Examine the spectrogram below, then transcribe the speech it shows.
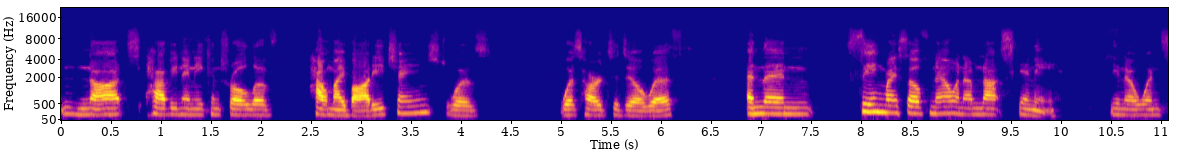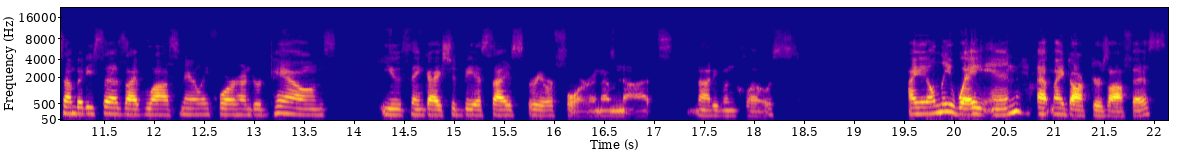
not having any control of how my body changed was was hard to deal with. And then seeing myself now and I'm not skinny. You know, when somebody says I've lost nearly 400 pounds, you think I should be a size 3 or 4 and I'm not, not even close. I only weigh in at my doctor's office.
